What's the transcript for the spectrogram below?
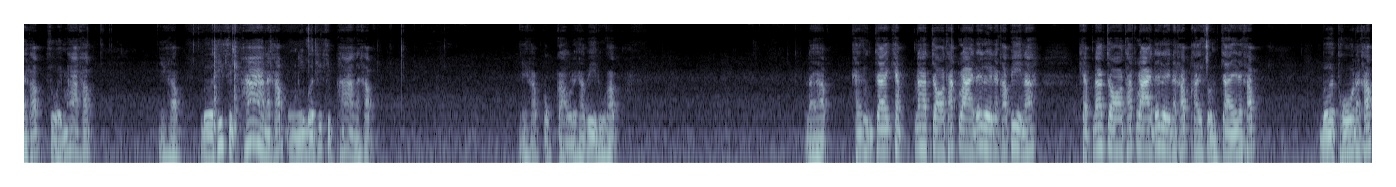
นะครับ สวยมากครับ นี่ครับ เบอร์ที่สิบห้านะครับ องค์นี้เบอร์ที่สิบห้านะครับ นี่ครับเก่าๆเลยครับพี่ดูครับ นะครับใครสนใจแคปหน้าจอทักไลน์ได้เลยนะครับ พี่นะแคปหน้าจอทักไลน์ได้เลยนะครับ ใครสนใจนะครับ เบอร์โทรนะครับ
